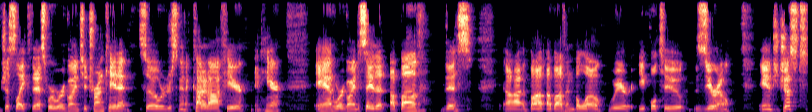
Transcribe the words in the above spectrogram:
just like this, where we're going to truncate it. So we're just going to cut it off here and here. And we're going to say that above this, uh, above and below, we're equal to zero. And just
